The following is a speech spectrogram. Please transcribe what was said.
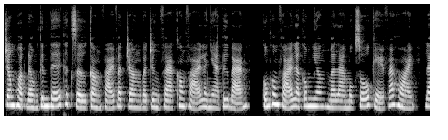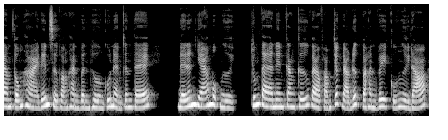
Trong hoạt động kinh tế thực sự cần phải vạch trần và trừng phạt không phải là nhà tư bản, cũng không phải là công nhân mà là một số kẻ phá hoại làm tổn hại đến sự vận hành bình thường của nền kinh tế để đánh giá một người chúng ta nên căn cứ vào phẩm chất đạo đức và hành vi của người đó,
